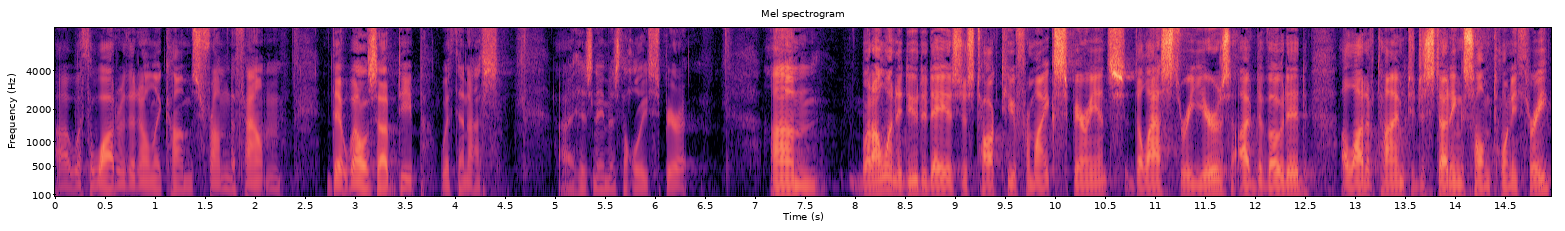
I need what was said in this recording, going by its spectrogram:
uh, with the water that only comes from the fountain that wells up deep within us. Uh, his name is the Holy Spirit. Um, what I want to do today is just talk to you from my experience. The last three years, I've devoted a lot of time to just studying Psalm 23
